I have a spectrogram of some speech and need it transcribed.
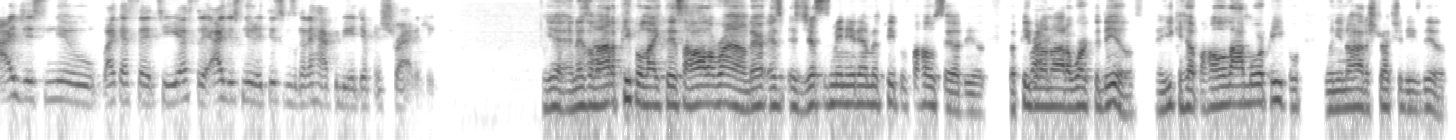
I just knew, like I said to you yesterday, I just knew that this was going to have to be a different strategy. Yeah, and there's a lot of people like this all around. There is it's just as many of them as people for wholesale deals, but people don't know how to work the deals. And you can help a whole lot more people when you know how to structure these deals.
